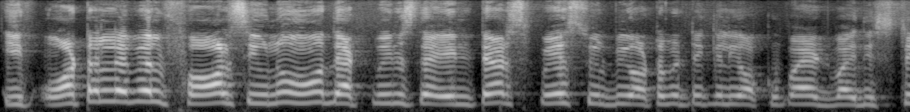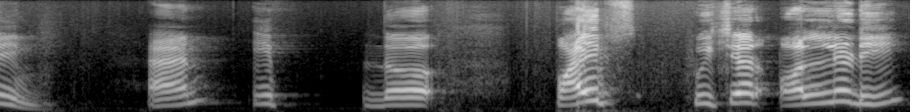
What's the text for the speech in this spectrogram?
if water level falls you know that means the entire space will be automatically occupied by the steam and if the pipes which are already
